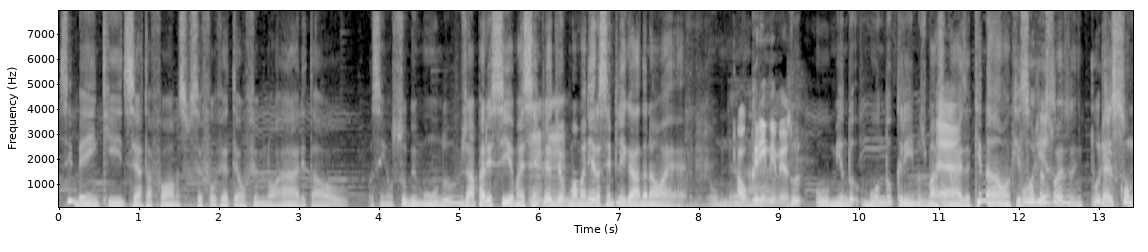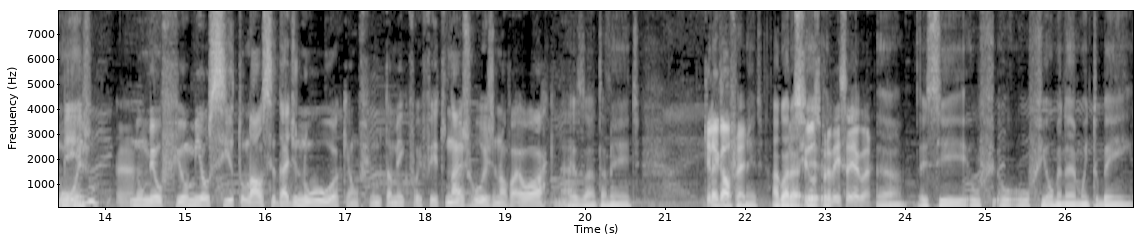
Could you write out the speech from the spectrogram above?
Se bem que, de certa forma, se você for ver até o filme no ar e tal, assim, o submundo já aparecia, mas sempre é de Uhum. alguma maneira sempre ligada, não, é o mundo Ao crime mesmo. do- o mundo, mundo do crime, os marginais. Aqui não, aqui são Por isso- pessoas em Por isso comuns. mesmo, É. no meu filme eu cito lá o Cidade Nua, que é um filme também que foi feito nas ruas de Nova York, né? Exatamente. Que legal, Fred. Exatamente. Agora, Ansioso é- pra ver isso aí agora. É, esse o, o, o filme, né, muito bem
